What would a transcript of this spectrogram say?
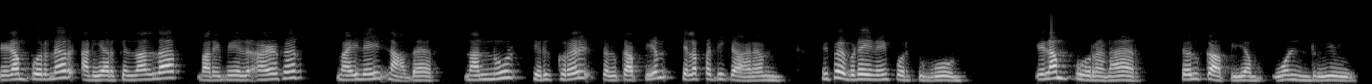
இளம்பூர்ணர் அடியாருக்கு நல்லார் மறைமேல் அழகர் மயிலை நாதர் நன்னூல் திருக்குறள் தொல்காப்பியம் சிலப்பதிகாரம். இப்ப விடையினை பொருத்துவோம். இளம்பூரணர் தொல்காப்பியம் ஒன்று.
